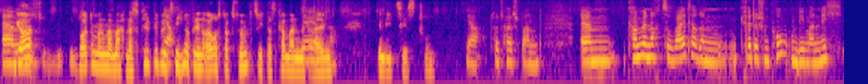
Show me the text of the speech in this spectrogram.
Ähm, ja, sollte man mal machen. Das gilt übrigens ja. nicht nur für den Eurostox 50, das kann man mit ja, ja, allen klar. Indizes tun. Ja, total spannend. Ähm, kommen wir noch zu weiteren kritischen Punkten, die man nicht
